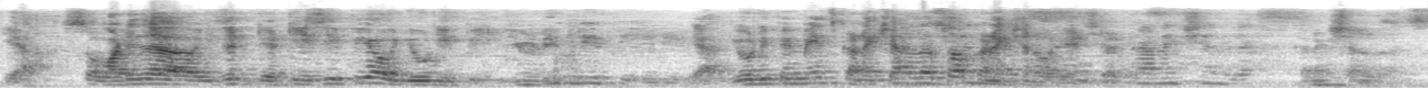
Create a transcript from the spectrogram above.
Yeah, so what is the, is it TCP or UDP? UDP. Yeah, UDP means connectionless or connection oriented? Connectionless. Connectionless.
